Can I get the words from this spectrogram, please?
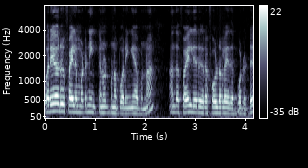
ஒரே ஒரு ஃபைலை மட்டும் நீங்கள் கன்வெர்ட் பண்ண போகிறீங்க அப்படின்னா அந்த ஃபைல் இருக்கிற ஃபோல்டரில் இதை போட்டுட்டு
